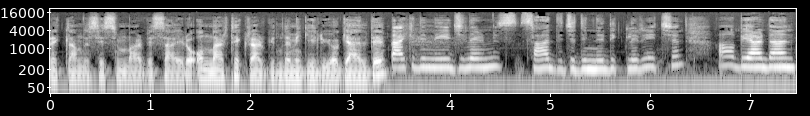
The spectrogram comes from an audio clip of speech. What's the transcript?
reklamda sesim var vesaire. Onlar tekrar gündeme geliyor, geldi. Belki dinleyicilerimiz sadece dinledikleri için Aa, bir yerden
